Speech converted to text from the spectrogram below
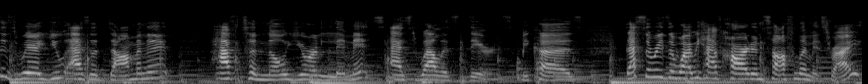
is where you as a dominant have to know your limits as well as theirs because that's the reason why we have hard and soft limits, right?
